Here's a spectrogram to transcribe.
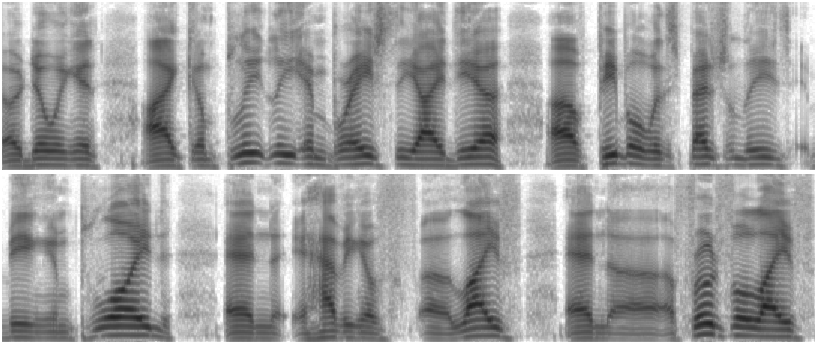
are doing it. I completely embrace the idea of people with special needs being employed and having a, a life and uh, a fruitful life.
